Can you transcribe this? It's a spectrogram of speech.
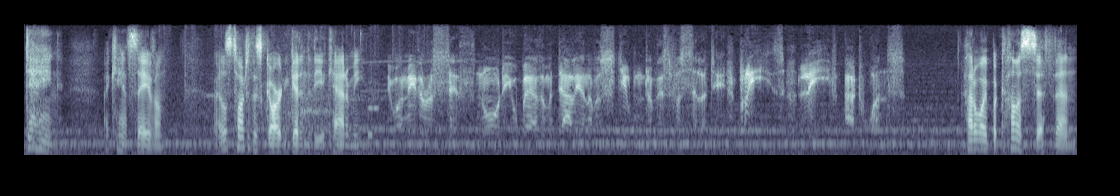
Dang. I can't save him. Alright, let's talk to this guard and get into the academy. You are neither a Sith, nor do you bear the medallion of a student of this facility. Please, leave at once. How do I become a Sith then?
